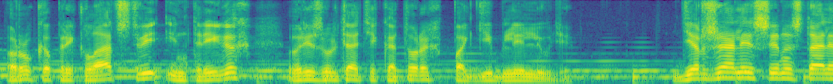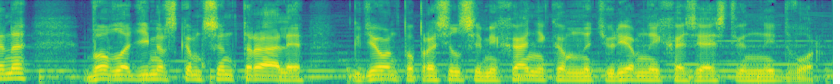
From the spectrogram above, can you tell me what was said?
рукоприкладстве, интригах, в результате которых погибли люди. Держали сына Сталина во Владимирском Централе, где он попросился механиком на тюремный хозяйственный двор –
